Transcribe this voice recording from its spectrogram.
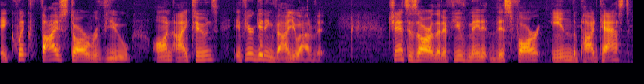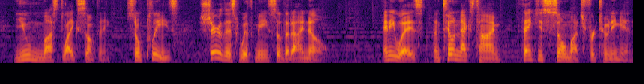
a quick five star review on iTunes if you're getting value out of it. Chances are that if you've made it this far in the podcast, you must like something. So please share this with me so that I know. Anyways, until next time, thank you so much for tuning in.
